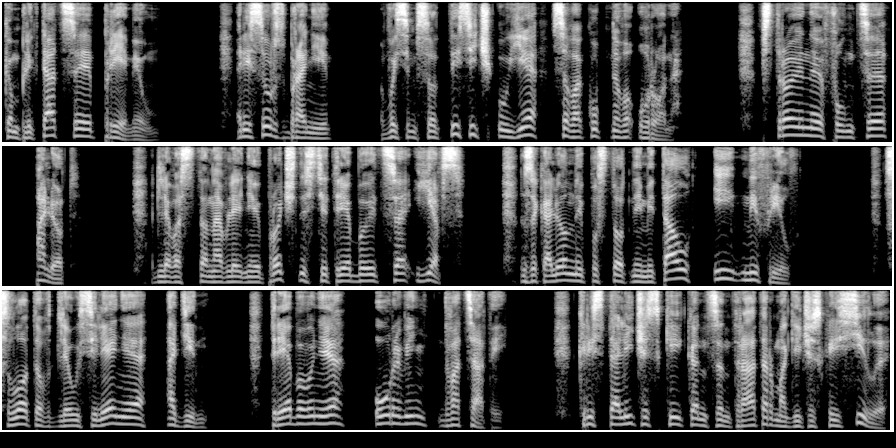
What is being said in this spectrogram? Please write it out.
Комплектация премиум. Ресурс брони 800 тысяч УЕ совокупного урона. Встроенная функция «Полет». Для восстановления прочности требуется ЕВС, закаленный пустотный металл и мифрил. Слотов для усиления – 1. Требование уровень 20. Кристаллический концентратор магической силы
